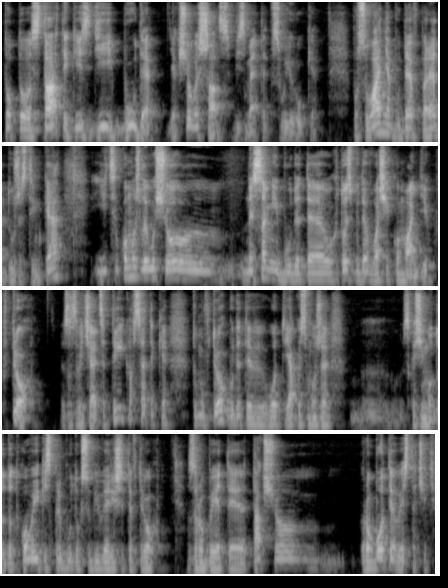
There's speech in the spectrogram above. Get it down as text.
Тобто старт якийсь дій буде, якщо ви шанс візьмете в свої руки. Просування буде вперед дуже стрімке, і цілком можливо, що не самі будете, хтось буде в вашій команді. Втрьох. Зазвичай це трійка все-таки. Тому втрьох будете от якось може, скажімо, додатковий якийсь прибуток собі вирішити втрьох зробити. Так що роботи вистачить.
